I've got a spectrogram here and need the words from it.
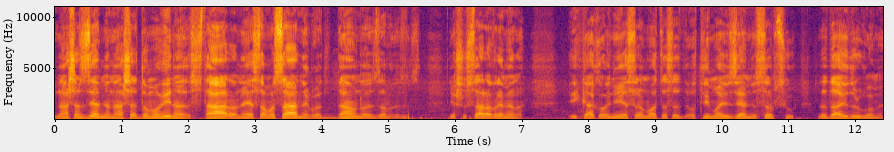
naša zemlja, naša domovina, staro, ne samo sad, nego davno, za, još u stara vremena. I kako nije sramota sad otimaju zemlju srpsku da daju drugome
